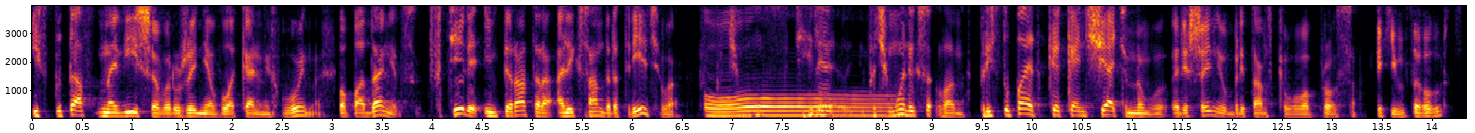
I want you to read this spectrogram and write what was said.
Испытав новейшее вооружение в локальных войнах, попаданец в теле императора Александра Третьего Почему в теле... Почему Александр... Ладно. Приступает к окончательному решению британского вопроса. Каким-то образом.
